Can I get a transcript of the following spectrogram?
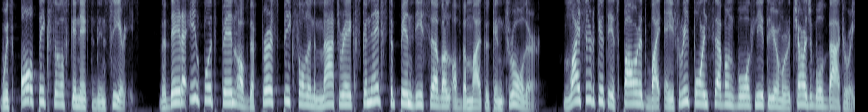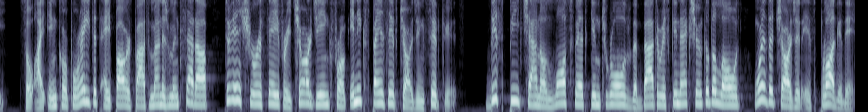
with all pixels connected in series. The data input pin of the first pixel in the matrix connects to pin D7 of the microcontroller. My circuit is powered by a 3.7 volt lithium rechargeable battery. So I incorporated a power path management setup to ensure safe recharging from inexpensive charging circuits. This P-channel MOSFET controls the battery's connection to the load when the charger is plugged in.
